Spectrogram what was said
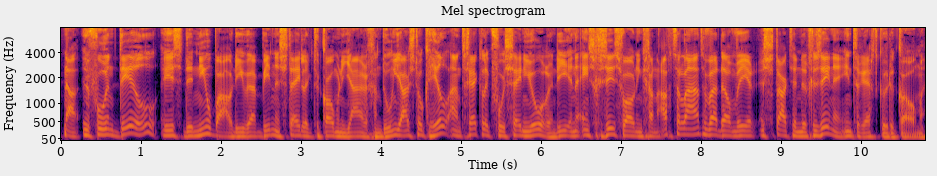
Nou, voor een deel is de nieuwbouw die wij binnenstedelijk de komende jaren gaan doen... juist ook heel aantrekkelijk voor senioren... die een eensgezinswoning gaan achterlaten... waar dan weer startende gezinnen in terecht kunnen komen.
